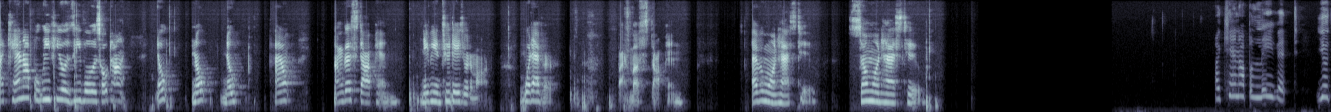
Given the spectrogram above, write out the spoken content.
I cannot believe he was evil this whole time. Nope, nope, nope. I don't. I'm gonna stop him. Maybe in two days or tomorrow. Whatever. I must stop him. Everyone has to. Someone has to. I cannot believe it. You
